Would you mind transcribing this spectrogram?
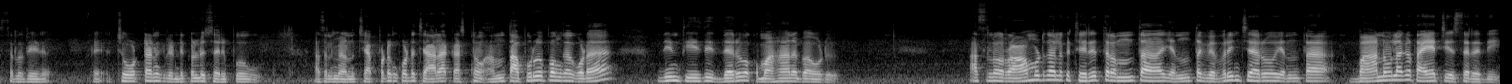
అసలు చూడటానికి రెండు కళ్ళు సరిపోవు. అసలు మనం చెప్పడం కూడా చాలా కష్టం. అంత అపురూపంగా కూడా దీన్ని తీర్చిదిద్దారు ఒక మహానుభావుడు. అసలు రాముడి తాలూకు చరిత్ర అంతా ఎంత వివరించారో ఎంత బాణంలాగా తయారు చేశారు అది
